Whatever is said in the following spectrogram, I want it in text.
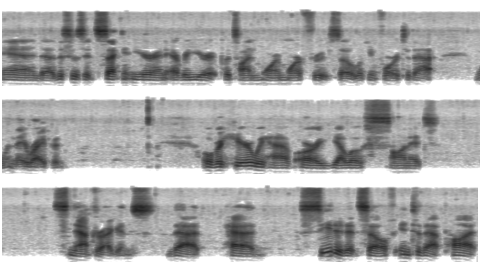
And uh, this is its second year, and every year it puts on more and more fruit. So looking forward to that when they ripen. Over here we have our yellow sonnet snapdragons that had seeded itself into that pot.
